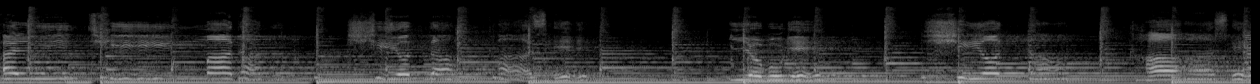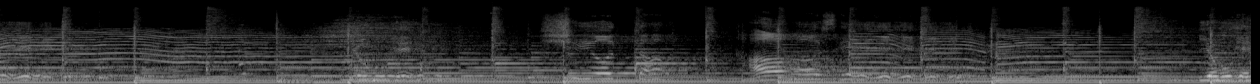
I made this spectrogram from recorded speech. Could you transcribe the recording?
깔린 뒷마당에 쉬었다 가세. 여보게 쉬었다 가세. 여보게 쉬었다 가세. 여보게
